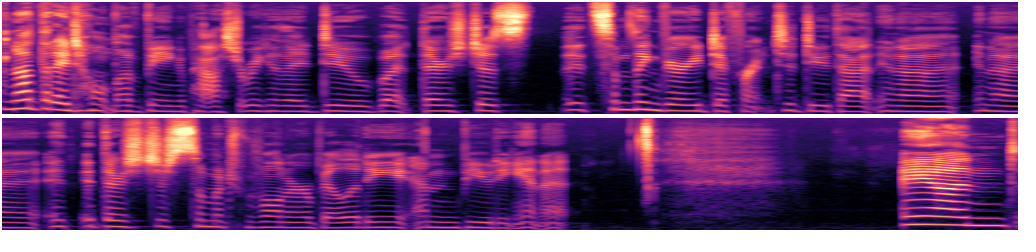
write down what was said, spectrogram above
not that I don't love being a pastor because I do, but there's just it's something very different to do that in a in a it, it, there's just so much vulnerability and beauty in it. And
